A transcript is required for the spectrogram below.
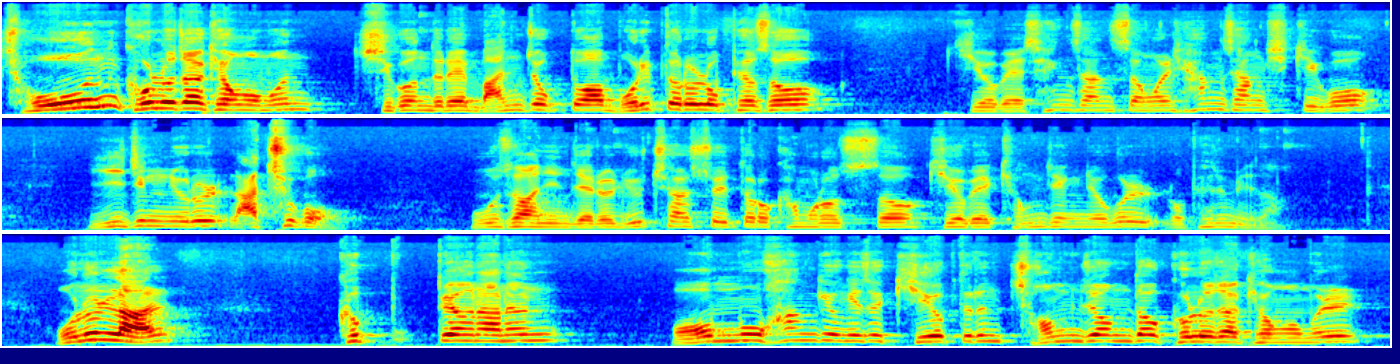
좋은 근로자 경험은 직원들의 만족도와 몰입도를 높여서 기업의 생산성을 향상시키고 이직률을 낮추고 우수한 인재를 유치할 수 있도록 함으로써 기업의 경쟁력을 높여줍니다. 오늘날 급변하는 업무 환경에서 기업들은 점점 더 근로자 경험을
